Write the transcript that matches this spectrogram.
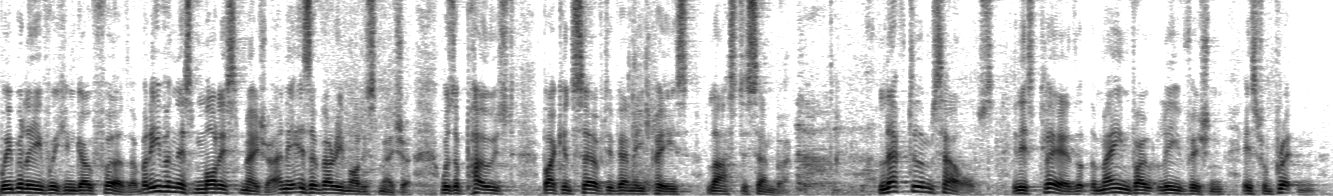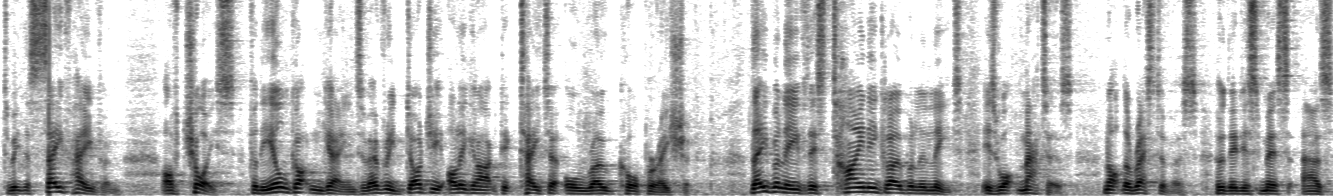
We believe we can go further. But even this modest measure, and it is a very modest measure, was opposed by Conservative MEPs last December. Left to themselves, it is clear that the main vote leave vision is for Britain to be the safe haven of choice for the ill gotten gains of every dodgy oligarch dictator or rogue corporation. They believe this tiny global elite is what matters not the rest of us, who they dismiss as,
